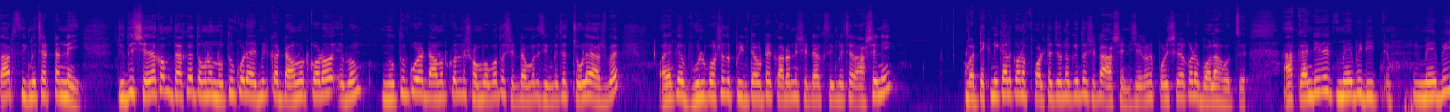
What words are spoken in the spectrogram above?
তার সিগনেচারটা নেই। যদি সেরকম থাকে, তোমরা নতুন করে অ্যাডমিট কার্ড ডাউনলোড করো এবং নতুন করে ডাউনলোড করলে সম্ভবত সেটার মধ্যে সিগনেচার চলে আসবে। অনেকে ভুলবশত প্রিন্ট আউটের কারণে সেটা সিগনেচার আসেনি বা টেকনিক্যাল কোনো ফল্টের জন্য কিন্তু সেটা আসেনি, সেখানে পরিষ্কার করে বলা হচ্ছে। A candidate may be may be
